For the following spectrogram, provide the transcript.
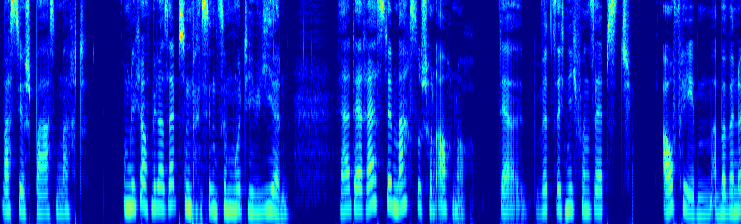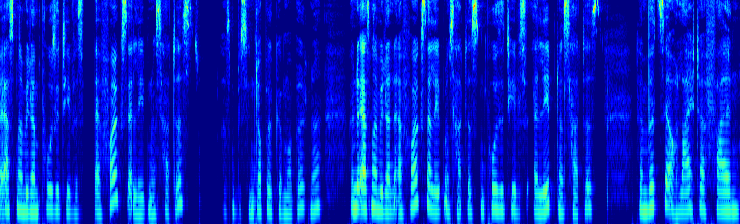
was dir Spaß macht, um dich auch wieder selbst ein bisschen zu motivieren. Ja, der Rest, den machst du schon auch noch. Der wird sich nicht von selbst aufheben. Aber wenn du erstmal wieder ein positives Erfolgserlebnis hattest, das ist ein bisschen doppelt gemoppelt, ne? Wenn du erstmal wieder ein Erfolgserlebnis hattest, ein positives Erlebnis hattest, dann wird es dir auch leichter fallen,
